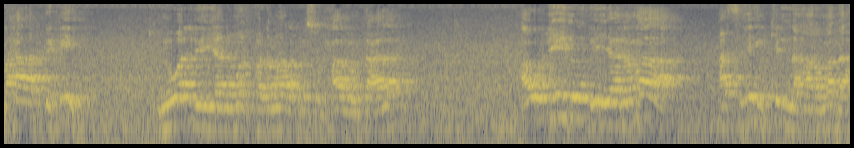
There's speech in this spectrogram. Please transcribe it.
مع التكيه نولي يا نمر فرما رب سبحانه وتعالى. أو لينو يا نما أسلين كنا هرمدا.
